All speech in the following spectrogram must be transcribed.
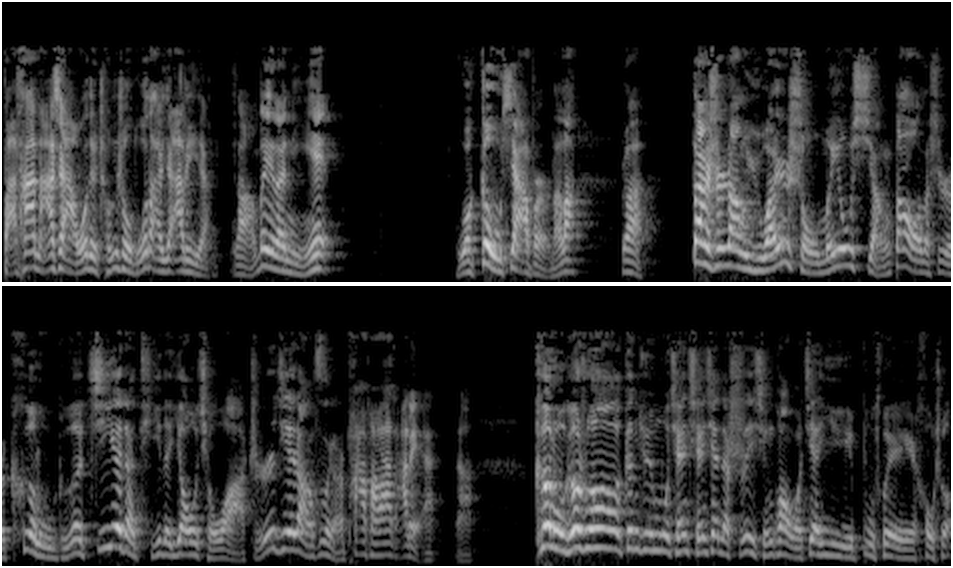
把他拿下，我得承受多大压力呀！啊，为了你，我够下本的了，是吧？但是让元首没有想到的是，克鲁格接着提的要求啊，直接让自个儿啪啪啪打脸啊！克鲁格说：根据目前前线的实际情况，我建议部退后撤。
